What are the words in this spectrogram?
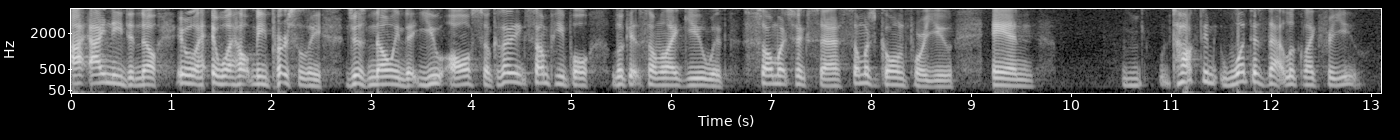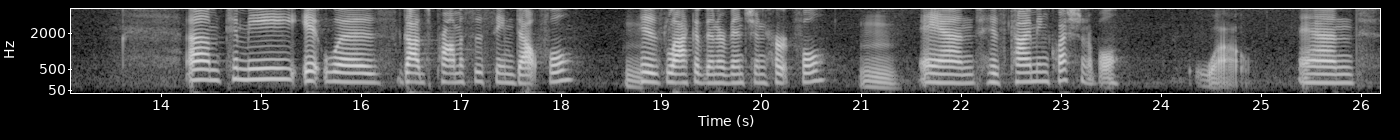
I, I need to know. It will it will help me personally just knowing that you also because I think some people look at someone like you with so much success, so much going for you, and talk to me. What does that look like for you? Um, to me, it was God's promises seemed doubtful, His lack of intervention hurtful, and His timing questionable. Wow. And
